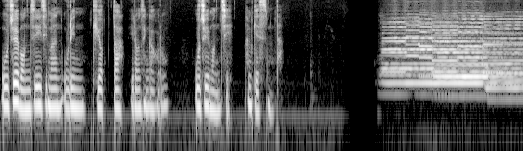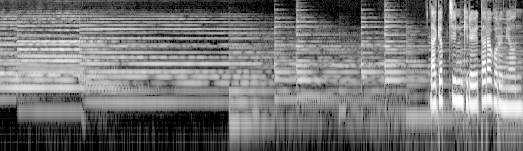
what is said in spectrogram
우주의 먼지이지만 우린 귀엽다. 이런 생각으로 우주의 먼지 함께 했습니다. 낙엽진 길을 따라 걸으면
